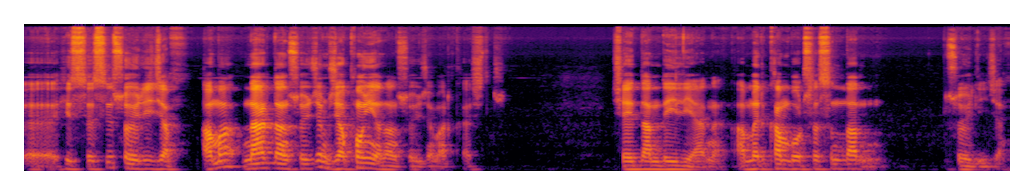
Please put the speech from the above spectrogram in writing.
e, hissesi söyleyeceğim. Ama nereden söyleyeceğim? Japonya'dan söyleyeceğim arkadaşlar. Şeyden değil yani. Amerikan borsasından söyleyeceğim.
